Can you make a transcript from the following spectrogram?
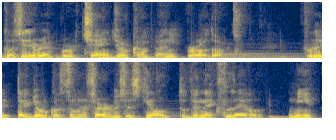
considering purchasing your company product truly take your customer service skill to the next level. Need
